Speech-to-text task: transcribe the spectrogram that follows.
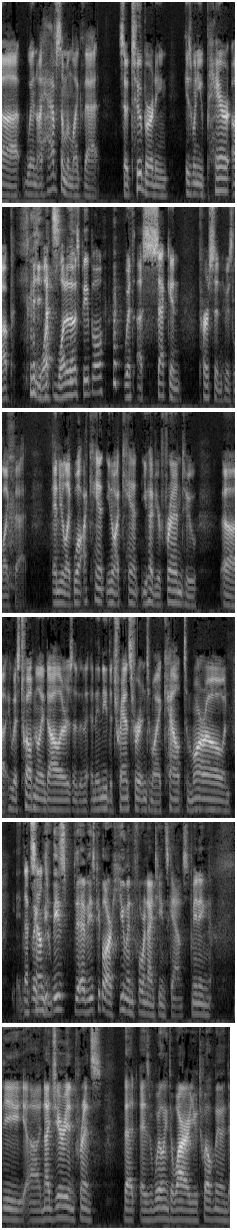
uh, when I have someone like that. So two birding is when you pair up yes. what, one of those people with a second person who's like that, and you're like, well, I can't, you know, I can't. You have your friend who uh, who has twelve million dollars, and, and they need to transfer it into my account tomorrow, and that sounds like, these these people are human 419 scams, meaning the uh, Nigerian prince that is willing to wire you twelve million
